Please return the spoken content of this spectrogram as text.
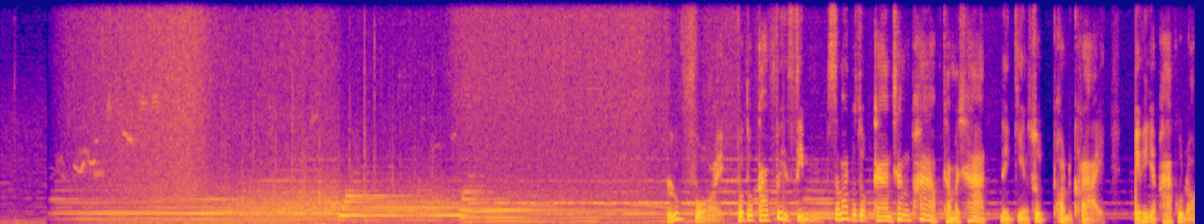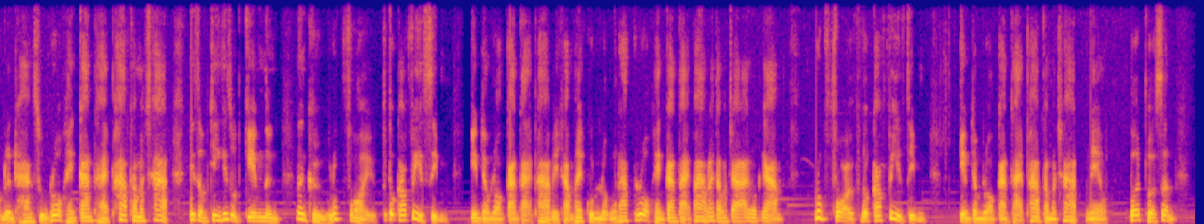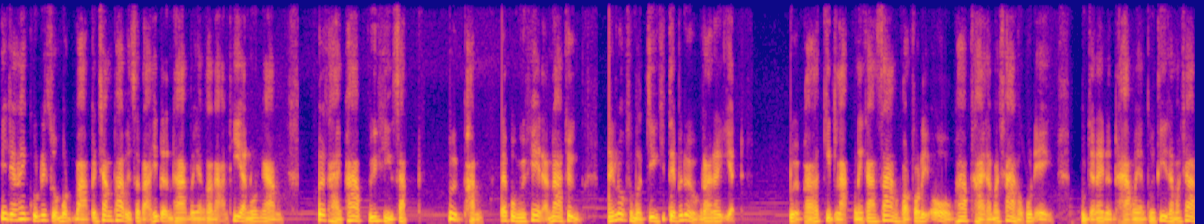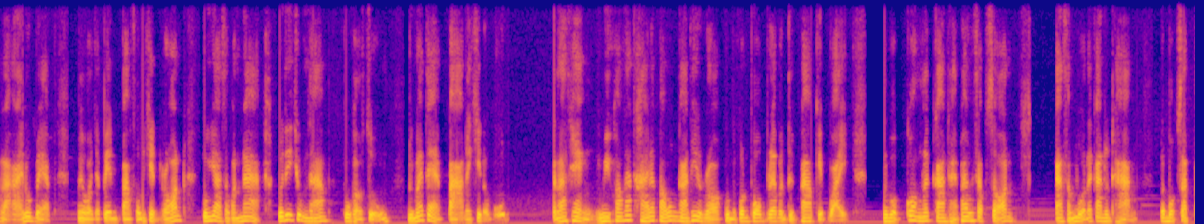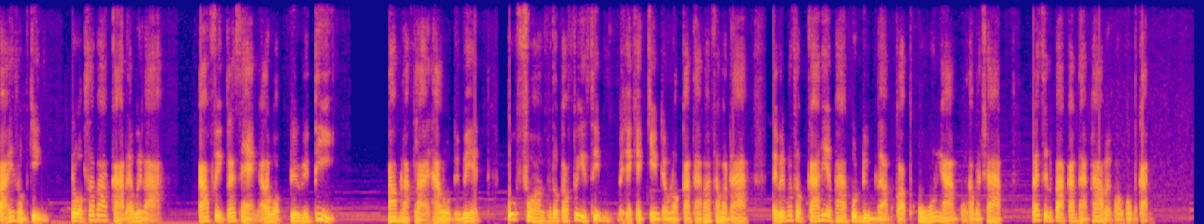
ลูกฟอยโฟโตกราฟีซิมสามารถประสบการณ์ช่างภาพธรรมชาติในเกมสุดผ่อนคลายเกมที่จะพาคุณออกเดินทางสู่โลกแห่งการถ่ายภาพธรรมชาติ ที่สมจริงที่สุดเกมหนึ่ง นั่นคือลูกฟอยโฟโตกราฟีซิมเกมจำลองการถ่ายภาพที่ทำให้คุณหลงรักโลกแห่งการถ่ายภาพและธรรมชาติอันงดงามลูกฟอยโฟโตกราฟีซิมเกมจำลองการถ่ายภาพธรรมชาติแนว Third Person ที่จะให้คุณได้สวมบทบาทเป็นช่างภาพอิสระที่เดินทางไปยังสถานที่อันงดงาม เพื่อถ่ายภาพวิถีสัตว์ พืชพันธุ์และภูมิประเทศอันน่าทึ่ง โลกเสมือนจริงที่เต็มไปด้วยรายละเอียดด้วยภารกิจหลักในการสร้างพอร์ตโฟลิโอภาพถ่ายธรรมชาติของคุณเอง คุณจะได้เดินทางไปยังพื้นที่ธรรมชาติหลากหลายรูปแบบ ไม่ว่าจะเป็นป่าฝนเขตร้อนทุ่งหญ้าสวรรค์หน้าพื้นที่ชุ่มน้ำภูเขาสูง หรือแม้แต่ป่าในเขตอบอุ่นแต่ละแห่งมีความท้าทายและความงดงามที่รอคุณไปค้นพบและบันทึกภาพเก็บไว้ ระบบกล้องและการถ่ายภาพที่ซับซ้อน การสำรวจและการเดินทาง ระบบสัตว์ป่าที่สมจริง ระบบสภาพอากาศและเวลา กราฟิกและแสง ระบบเรียลิตี้ความหลากหลายทางระบบนิเวศ ลูกฟอร์ฟโตกราฟีซิมไม่ใช่แค่เกมจำลองการถ่ายภาพธรรมดา แต่เป็นประสบการณ์ที่จะพาคุณดื่มด่ำกับความงดงามของธรรมชาติ และศิลปะการถ่ายภาพไปพร้อมๆกัน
